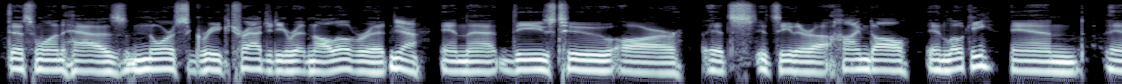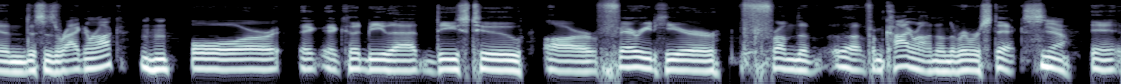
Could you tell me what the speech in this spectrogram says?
this one has Norse Greek tragedy written all over it, Yeah. and that these two are it's it's either uh, Heimdall and Loki, and and this is Ragnarok, hmm or it, it could be that these two are ferried here from the uh, from Chiron on the River Styx Yeah.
